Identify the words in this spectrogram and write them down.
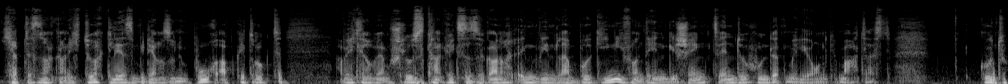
ich habe das noch gar nicht durchgelesen, bin ja so einem Buch abgedruckt, aber ich glaube, am Schluss kriegst du sogar noch irgendwie ein Lamborghini von denen geschenkt, wenn du 100 Millionen gemacht hast. Gut,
